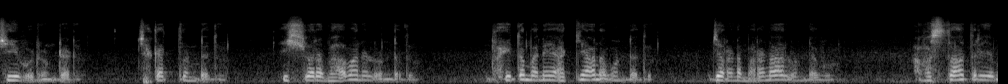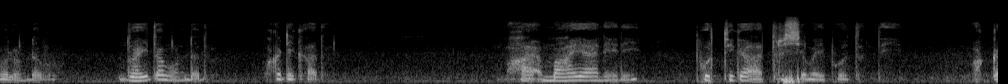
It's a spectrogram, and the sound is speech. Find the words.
జీవుడు ఉండడు జగత్తుండదు ఈశ్వర భావనలు ఉండదు ద్వైతం అనే అజ్ఞానం ఉండదు జనన మరణాలు ఉండవు. అవస్థాత్రయములు ఉండవు ద్వైతం ఉండదు ఒకటి కాదు. మా మాయ అనేది పూర్తిగా అదృశ్యమైపోతుంది. ఒక్క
